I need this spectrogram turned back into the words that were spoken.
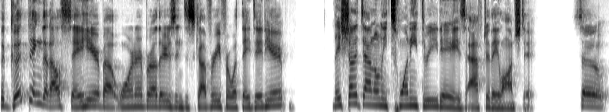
the good thing that I'll say here about Warner Brothers and Discovery for what they did here, they shut it down only 23 days after they launched it. So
